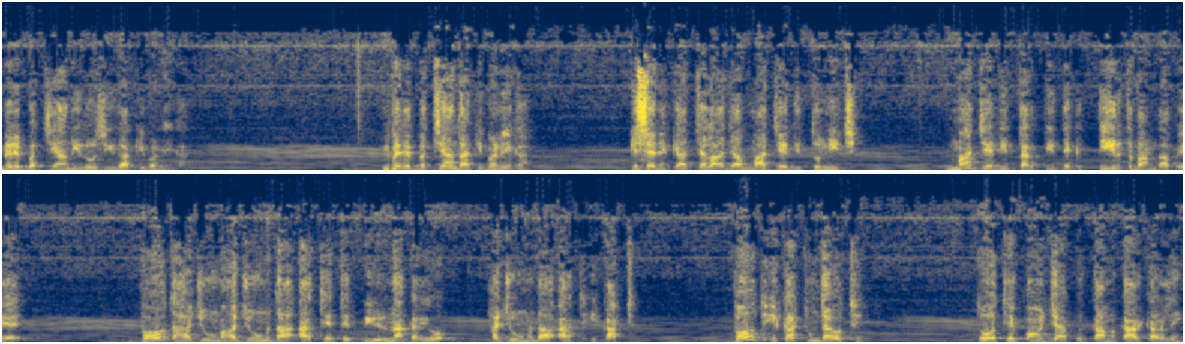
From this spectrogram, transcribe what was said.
ਮੇਰੇ ਬੱਚਿਆਂ ਦੀ ਰੋਜ਼ੀ ਦਾ ਕੀ ਬਣੇਗਾ? ਮੇਰੇ ਬੱਚਿਆਂ ਦਾ ਕੀ ਬਣੇਗਾ? ਕਿਸੇ ਨੇ ਕਿਹਾ, ਚਲਾ ਜਾ ਮਾਝੇ ਦੀ ਧੁਨੀ ਚ। ਮਾਝੇ ਦੀ ਧਰਤੀ ਤੇ ਇੱਕ ਤੀਰਥ ਬਣਦਾ ਪਿਆ ਹੈ। ਬਹੁਤ ਹਜੂਮ ਹਜੂਮ ਦਾ ਅਰਥ ਇੱਥੇ ਭੀੜ ਨਾ ਕਰਿਓ। ਹਜੂਮ ਦਾ ਅਰਥ ਇਕੱਠ। ਬਹੁਤ ਇਕੱਠ ਹੁੰਦਾ ਉੱਥੇ। ਤੂੰ ਉੱਥੇ ਪਹੁੰਚ ਜਾ, ਕੋਈ ਕੰਮਕਾਰ ਕਰ ਲਈ।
